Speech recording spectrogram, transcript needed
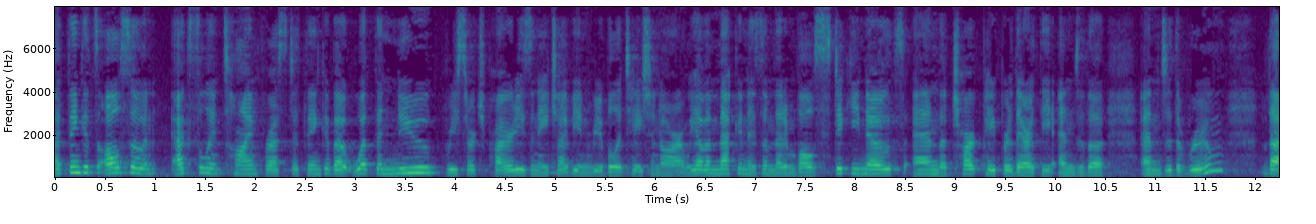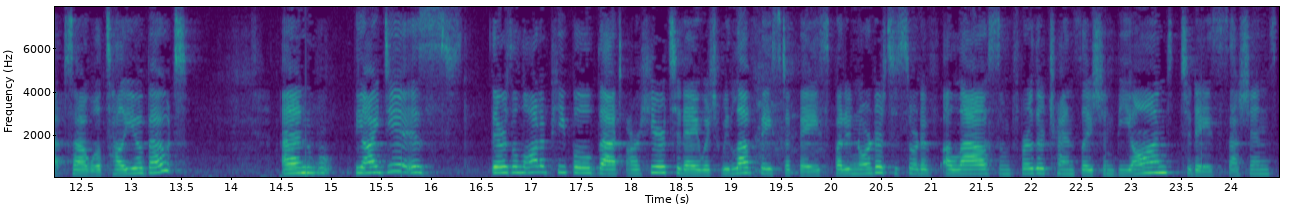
I think it's also an excellent time for us to think about what the new research priorities in HIV and rehabilitation are. And we have a mechanism that involves sticky notes and the chart paper there at the end of the end of the room that uh, we'll tell you about. And the idea is there's a lot of people that are here today, which we love face to face, but in order to sort of allow some further translation beyond today's sessions,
